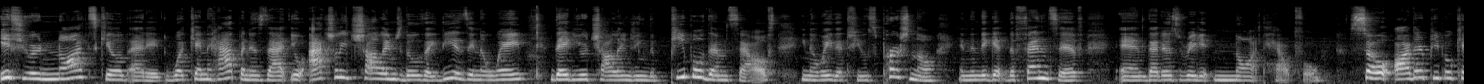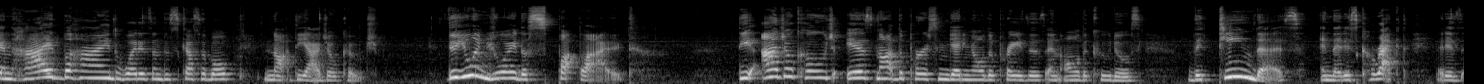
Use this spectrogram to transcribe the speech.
If you're not skilled at it, what can happen is that you'll actually challenge those ideas in a way that you're challenging the people themselves in a way that feels personal, and then they get defensive, and that is really not helpful. So, other people can hide behind what is undiscussable, not the agile coach. Do you enjoy the spotlight? The agile coach is not the person getting all the praises and all the kudos. The team does, and that is correct that is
